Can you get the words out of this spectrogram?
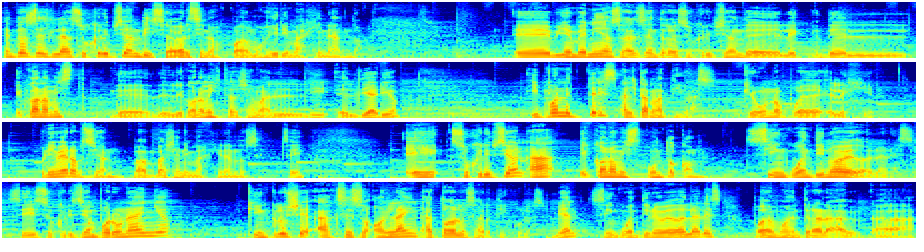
Entonces la suscripción dice, a ver si nos podemos ir imaginando. Eh, bienvenidos al centro de suscripción del, Economist, del Economista, se llama el, diario, y pone tres alternativas que uno puede elegir. Primera opción, vayan imaginándose, ¿sí? Eh, suscripción a economist.com, 59 dólares, ¿sí? Suscripción por un año que incluye acceso online a todos los artículos. Bien, 59 dólares, podemos entrar a,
